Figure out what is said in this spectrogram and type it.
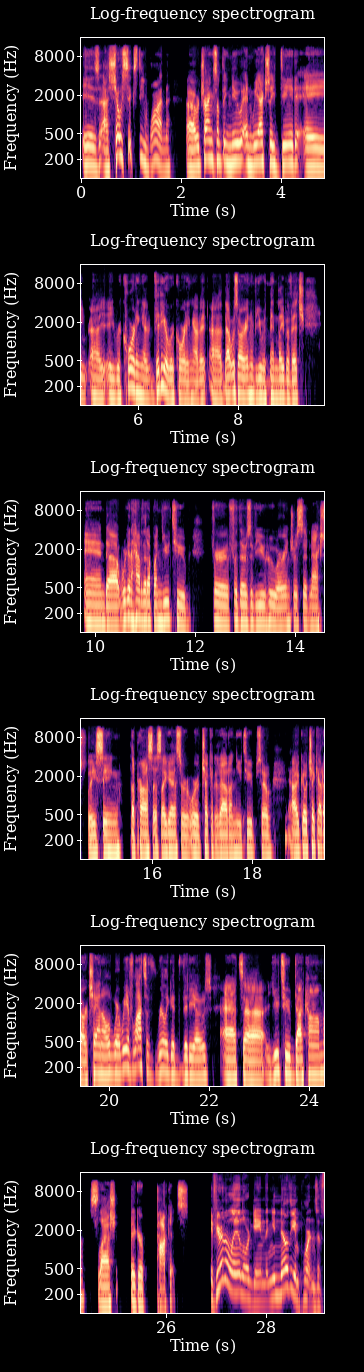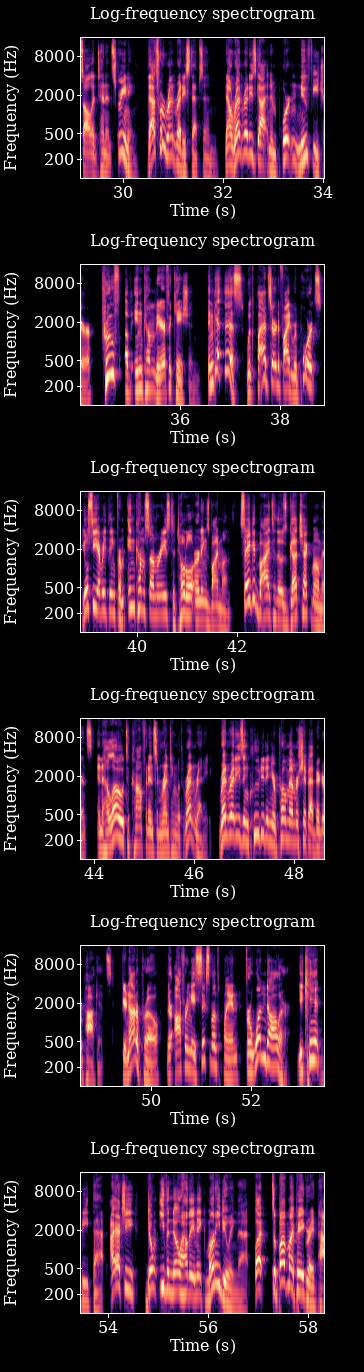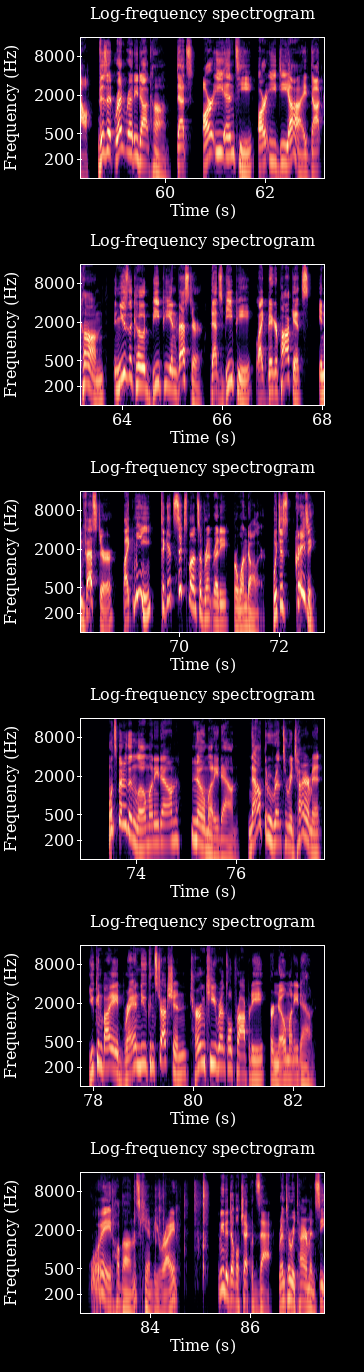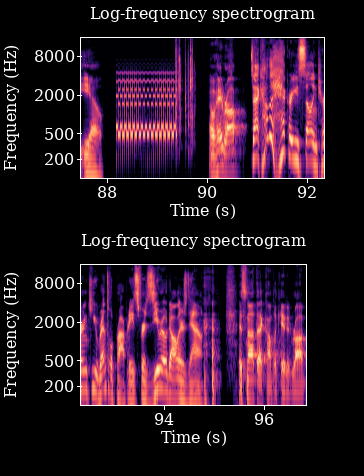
is uh, show 61. Uh, we're trying something new, and we actually did a uh, a recording, a video recording of it. Uh, that was our interview with Ben Leybovich, and uh, we're going to have that up on YouTube for for those of you who are interested in actually seeing the process, I guess, or or checking it out on YouTube. So uh, go check out our channel where we have lots of really good videos at uh, YouTube.com/slash Bigger Pockets. If you're in the landlord game, then you know the importance of solid tenant screening. That's where RentRedi steps in. Now, RentRedi's got an important new feature proof of income verification. And get this with Plaid certified reports, you'll see everything from income summaries to total earnings by month. Say goodbye to those gut check moments and hello to confidence in renting with RentRedi. RentRedi is included in your pro membership at Bigger Pockets. If you're not a pro, they're offering a six month plan for $1. You can't beat that. I actually don't even know how they make money doing that, but it's above my pay grade, pal. Visit rentredi.com. That's R E N T R E D I.com and use the code BP Investor. That's BP, like bigger pockets, investor, like me, to get six months of RentRedi for $1, which is crazy. What's better than low money down? No money down. Now through Rent to Retirement, you can buy a brand new construction turnkey rental property for no money down. Wait, hold on. This can't be right. I need to double check with Zach, Rent to Retirement CEO. Oh, hey, Rob. Zach, how the heck are you selling turnkey rental properties for zero dollars down? It's not that complicated, Rob.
